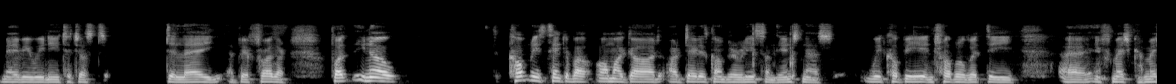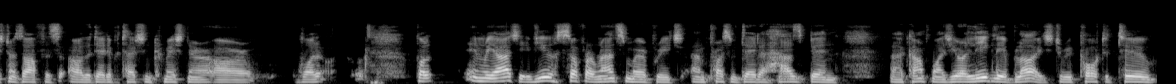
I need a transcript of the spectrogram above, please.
maybe we need to just delay a bit further. But you know, companies think about, oh my God, our data is going to be released on the internet. We could be in trouble with the uh, Information Commissioner's Office or the Data Protection Commissioner or what. But in reality, if you suffer a ransomware breach and personal data has been uh, compromised, you're legally obliged to report it to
